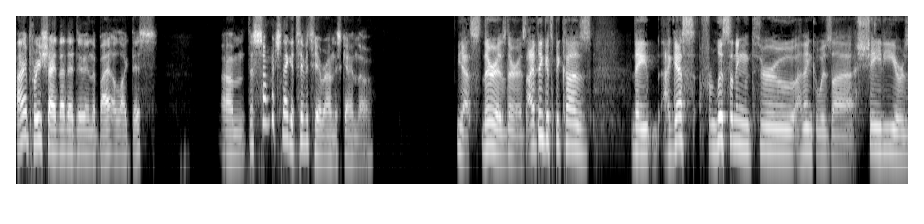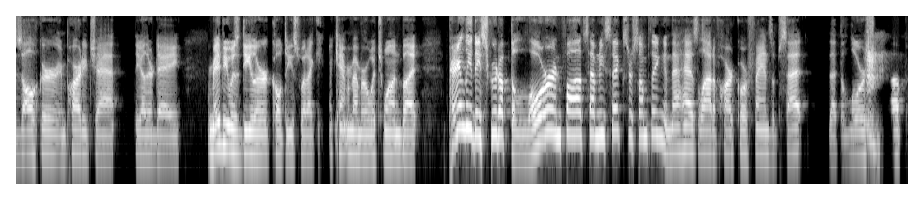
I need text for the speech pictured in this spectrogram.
I appreciate that they're doing the beta like this. Um, there's so much negativity around this game, though. Yes, there is. There is. I think it's because they. I guess from listening through, I think it was uh, Shady or Zalker in Party Chat the other day, or maybe it was Dealer or Colt Eastwood. I, I can't remember which one, but apparently they screwed up the lore in Fallout 76 or something, and that has a lot of hardcore fans upset that the lore screwed up.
